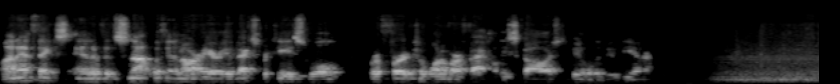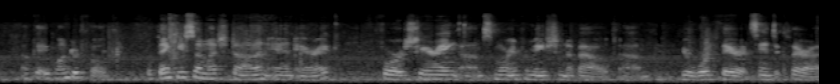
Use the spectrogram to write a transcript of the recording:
on ethics. And if it's not within our area of expertise, we'll refer to one of our faculty scholars to be able to do the interview. Okay, wonderful. Well, thank you so much, Don and Eric, for sharing um, some more information about um, your work there at Santa Clara.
